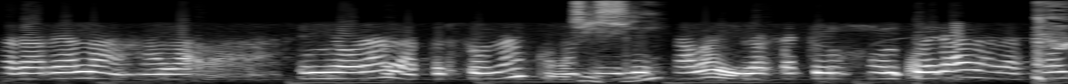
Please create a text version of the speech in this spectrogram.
agarré a la, a la señora, a la persona con la Sí, que sí. estaba y la saqué encuerada a la calle.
